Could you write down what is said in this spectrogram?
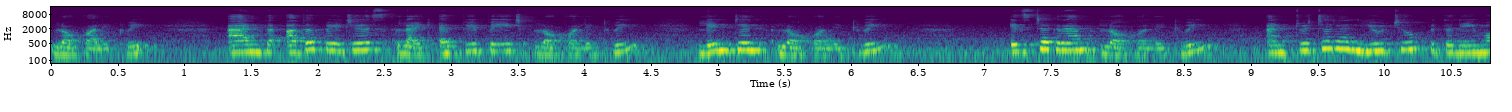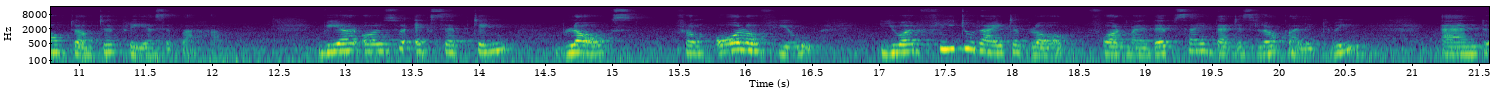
Law Colloquy and the other pages like FB page Law Colloquy, LinkedIn Law Colloquy, Instagram Law Colloquy, and Twitter and YouTube with the name of Dr. Priya Sepaha. We are also accepting blogs from all of you. You are free to write a blog for my website that is Law Colloquy and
